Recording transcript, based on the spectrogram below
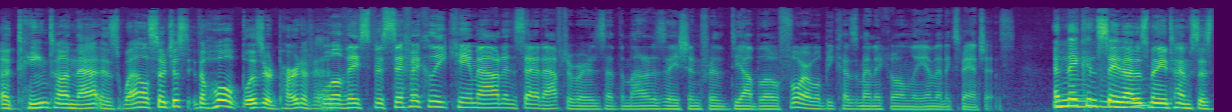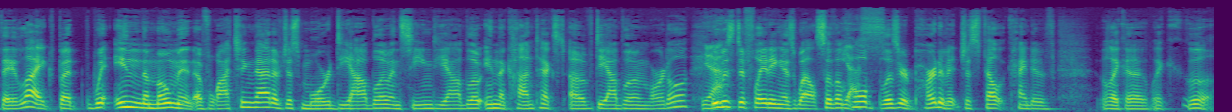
a taint on that as well. So just the whole Blizzard part of it. Well, they specifically came out and said afterwards that the monetization for Diablo 4 will be cosmetic only and then expansions. And they can say Mm-hmm. that as many times as they like, but in the moment of watching that, of just more Diablo and seeing Diablo in the context of Diablo Immortal, Yeah. it was deflating as well. So the whole Blizzard part of it just felt kind of like a like ugh.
